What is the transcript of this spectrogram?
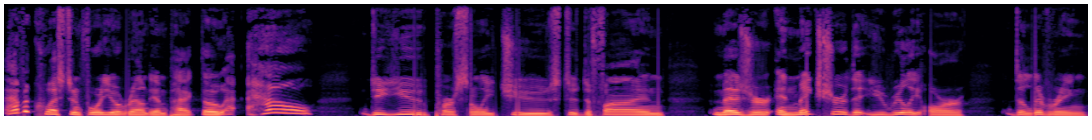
I have a question for you around impact, though. How do you personally choose to define, measure, and make sure that you really are delivering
